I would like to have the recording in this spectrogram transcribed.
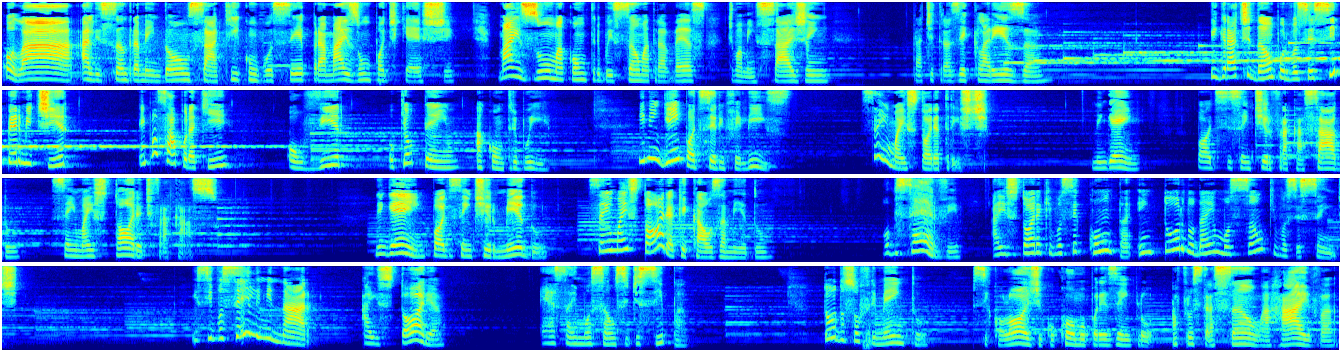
Olá, Alessandra Mendonça aqui com você para mais um podcast, mais uma contribuição através de uma mensagem para te trazer clareza e gratidão por você se permitir em passar por aqui, ouvir o que eu tenho a contribuir. E ninguém pode ser infeliz sem uma história triste. Ninguém pode se sentir fracassado sem uma história de fracasso. Ninguém pode sentir medo sem uma história que causa medo. Observe a história que você conta em torno da emoção que você sente. E se você eliminar a história, essa emoção se dissipa. Todo sofrimento psicológico, como por exemplo a frustração, a raiva,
